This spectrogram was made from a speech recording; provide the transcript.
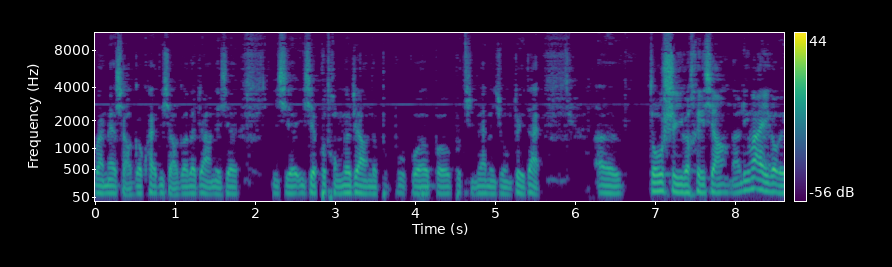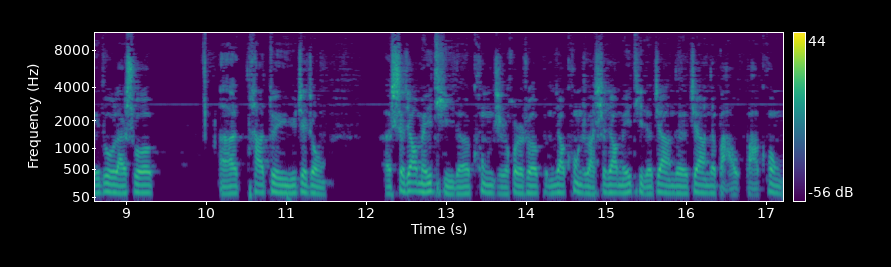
外卖小哥、快递小哥的这样的一些一些一些不同的这样的不不不不不体面的这种对待，呃，都是一个黑箱。那另外一个维度来说，呃，它对于这种。呃，社交媒体的控制，或者说不能叫控制吧，社交媒体的这样的这样的把把控，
